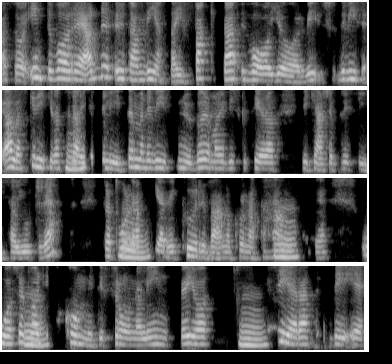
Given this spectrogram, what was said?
Alltså inte vara rädd utan veta i fakta vad gör vi. Det visar, alla skriker att mm. Sverige är för lite men det vis, nu börjar man ju diskutera att vi kanske precis har gjort rätt för att hålla mm. ner kurvan och kunna ta hand mm. om det. Oavsett mm. var det har kommit ifrån eller inte. Jag mm. ser att det är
